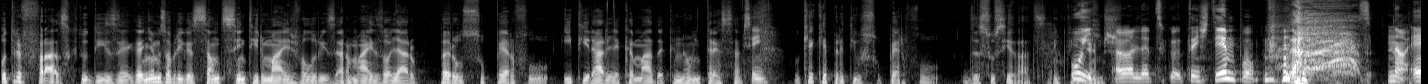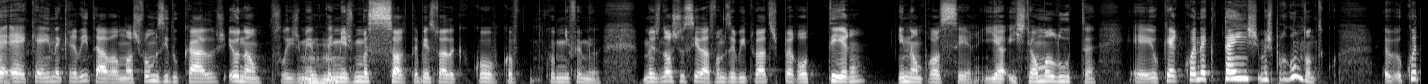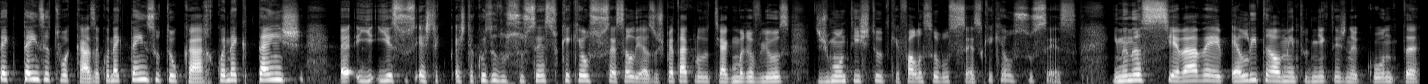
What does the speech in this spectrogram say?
Outra frase que tu dizes é: ganhamos a obrigação de sentir mais, valorizar mais, olhar para o supérfluo e tirar-lhe a camada que não interessa. Sim. O que é que é para ti o supérfluo da sociedade em que Ui, vivemos? Olha, tens tempo? não, é, é, que é inacreditável. Nós fomos educados, eu não, felizmente, uhum. tenho mesmo uma sorte abençoada com, com, com, a minha família, mas nós, sociedade, fomos habituados para o ter e não para o ser. E é, isto é uma luta. É, eu quero, quando é que tens, mas perguntam-te eh, quando é que tens a tua casa, quando é que tens o teu carro, quando é que tens uh, e, e esta, esta coisa do sucesso, o que é que é o sucesso? Aliás, o espetáculo do Tiago maravilhoso desmonta isto tudo, que é, fala sobre o sucesso. O que é que é o sucesso? E na nossa sociedade é, é literalmente o dinheiro que tens na conta,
